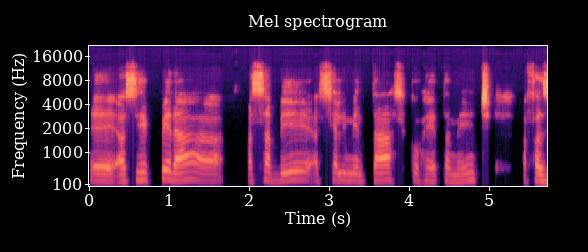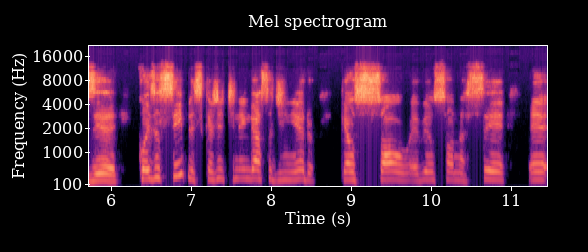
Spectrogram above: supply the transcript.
é, a se recuperar, a, a saber a se alimentar corretamente, a fazer coisas simples que a gente nem gasta dinheiro, que é o sol, é ver o sol nascer, é,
